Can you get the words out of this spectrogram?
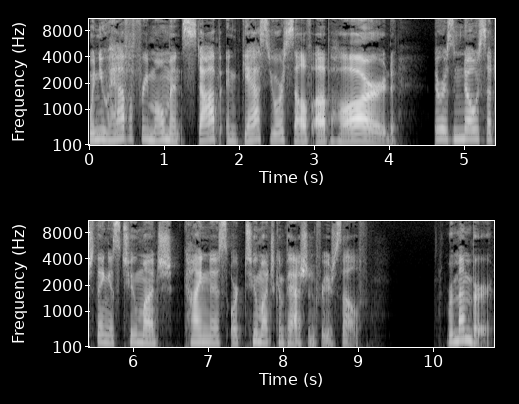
When you have a free moment, stop and gas yourself up hard. There is no such thing as too much kindness or too much compassion for yourself. Remember,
